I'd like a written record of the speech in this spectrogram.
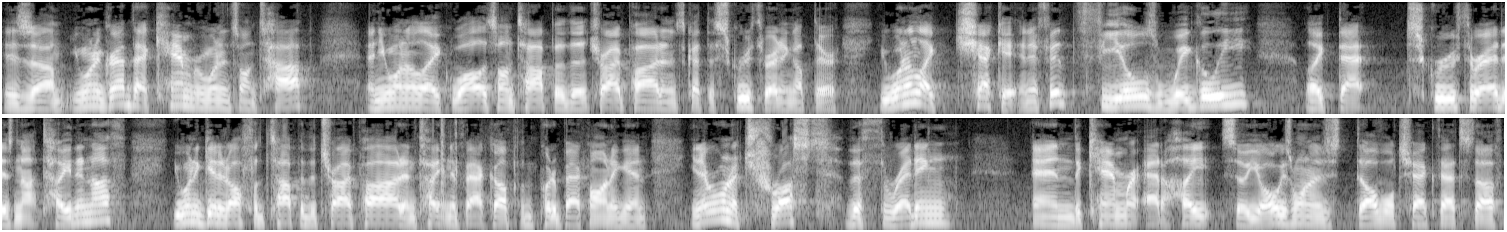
is um, you want to grab that camera when it's on top, and you want to like while it's on top of the tripod and it's got the screw threading up there, you want to like check it, and if it feels wiggly, like that screw thread is not tight enough, you want to get it off the top of the tripod and tighten it back up and put it back on again. You never want to trust the threading and the camera at a height. So you always want to just double check that stuff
